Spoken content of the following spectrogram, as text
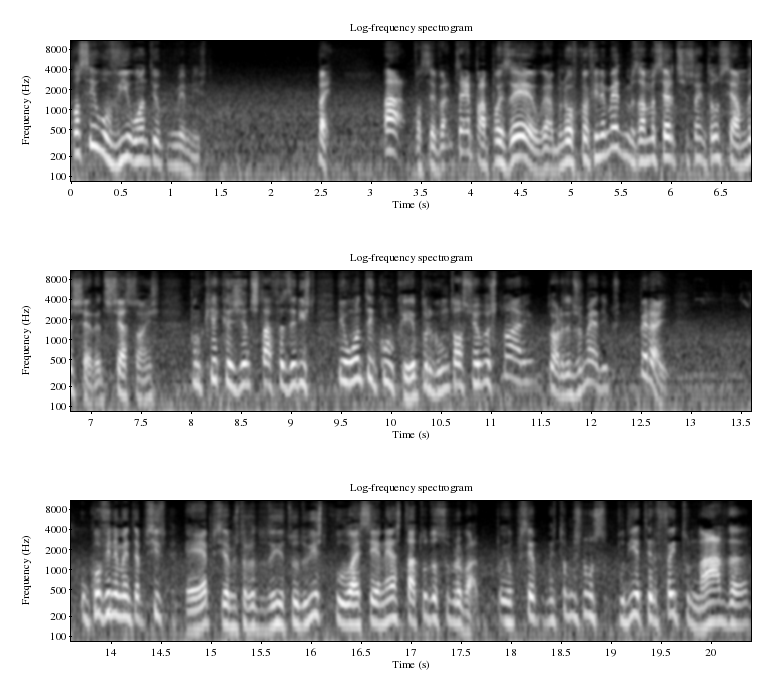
Você ouviu ontem o Primeiro-Ministro? Bem, ah, você vai. Epá, pois é, o novo confinamento, mas há uma série de exceções. Então, se há uma série de exceções, porquê é que a gente está a fazer isto? Eu ontem coloquei a pergunta ao Sr. Bastonário, da Ordem dos Médicos. Espera aí, o confinamento é preciso. É, precisamos de reduzir tudo isto, porque o ICNS está tudo assoberbado. Eu percebo, então, mas não se podia ter feito nada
